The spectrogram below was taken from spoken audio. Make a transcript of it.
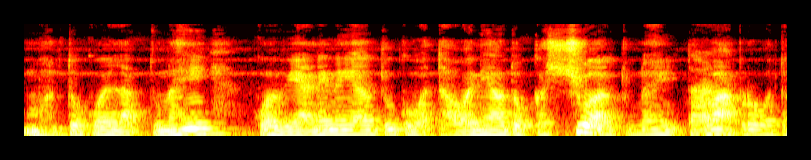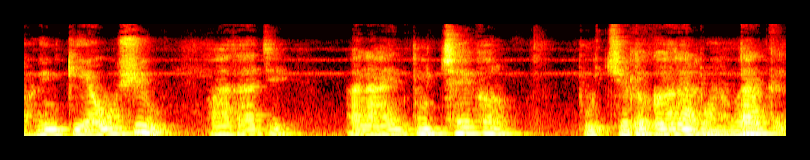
મને તો કોઈ લાગતું નહીં. કોઈ વ્યાણે નહીં આવતું કોઈ વધાવવા નહીં આવતું કશું આવતું નહીં. તારે? હવે આપણો ધણીને કેવું શું? વાત સાચી. અને આઈને પૂછે ખરો. પૂછે તો ખરા પણ હવે.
